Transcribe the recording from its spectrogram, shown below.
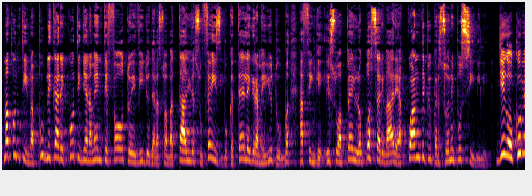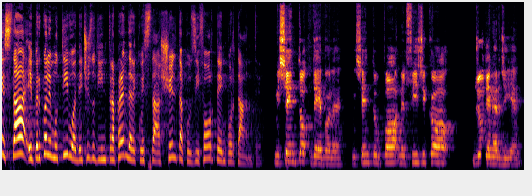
ma continua a pubblicare quotidianamente foto e video della sua battaglia su Facebook, Telegram e YouTube affinché il suo appello possa arrivare a quante più persone possibili. Diego, come sta e per quale motivo ha deciso di intraprendere questa scelta così forte e importante? Importante? Mi sento debole, mi sento un po' nel fisico giù di energie,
